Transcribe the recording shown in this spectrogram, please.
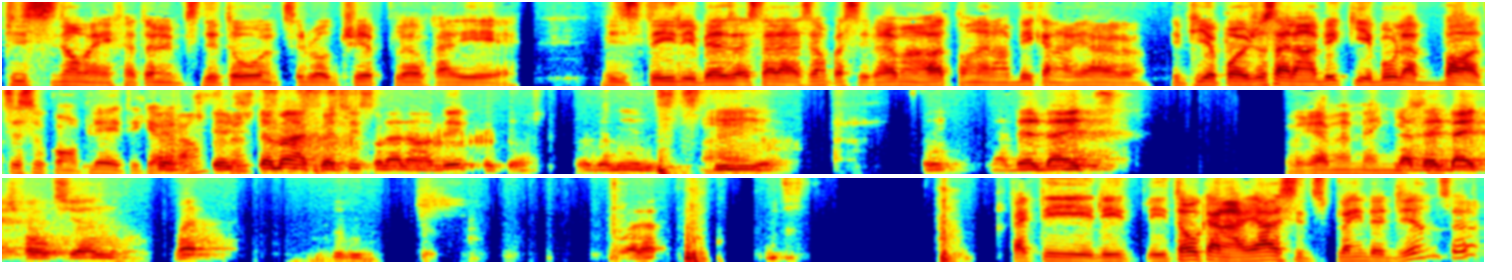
puis sinon, ben, faites un petit détour, un petit road trip là, pour aller visiter les belles installations parce que c'est vraiment hot ton alambic en arrière. Et puis, il n'y a pas juste alambic qui est beau, la bâtisse au complet est écœurante. J'étais justement à côté sur l'alambic, je vais donner une petite idée. La belle bête. Vraiment magnifique. La belle bête qui fonctionne. Ouais. Voilà. Fait que les, les talks en arrière, c'est du plein de gin, ça?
